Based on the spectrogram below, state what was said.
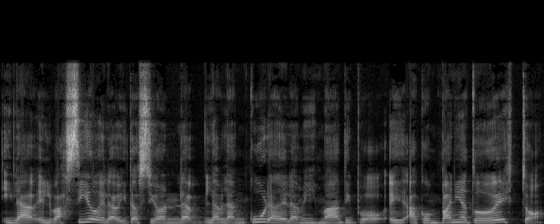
y el vacío de la habitación, la, blancura de la misma, tipo, eh, acompaña todo esto.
